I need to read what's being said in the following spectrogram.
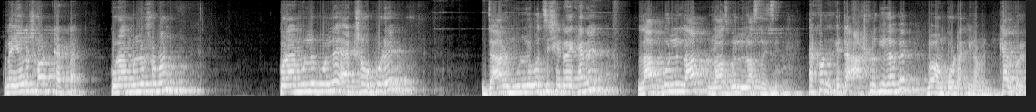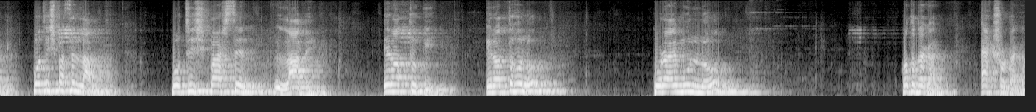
তাহলে এই হলো শর্টকাটটা ক্রয় মূল্য সমান। ক্রয় মূল্য বললে একশো উপরে। যার মূল্য বলছি সেটা এখানে। লাভ বললে লাভ লস বললে লস নিয়েছে এখন এটা আসলো কীভাবে বা অঙ্কটা কি হবে খেয়াল করেন। পঁচিশ পার্সেন্ট লাভ। পঁচিশ পার্সেন্ট লাভে। এর অর্থ কি? এর অর্থ হলো ক্রয় মূল্য কত টাকা? একশো টাকা।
